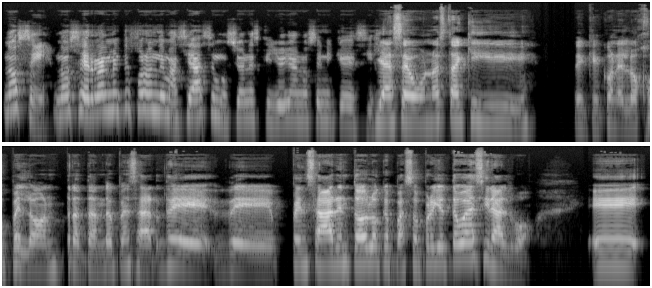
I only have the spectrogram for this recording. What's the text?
No sé, no sé, realmente fueron demasiadas emociones que yo ya no sé ni qué decir. Ya sé, uno está aquí de que con el ojo pelón tratando de pensar, de, de pensar en todo lo que pasó, pero yo te voy a decir algo. Eh,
